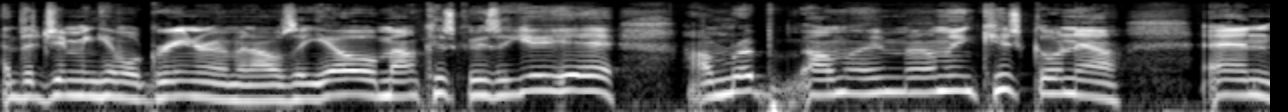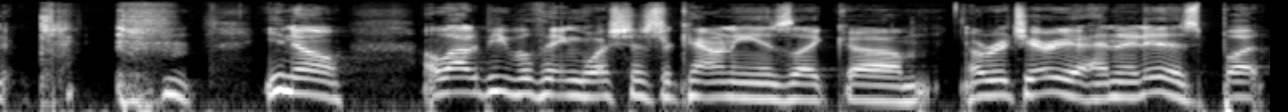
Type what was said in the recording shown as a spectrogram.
at the Jimmy Kimmel Green Room, and I was like, "Yo, Mount Kisco." He's like, "Yeah, yeah, I'm rep- I'm I'm in Kisco now," and you know, a lot of people think Westchester County is like um, a rich area, and it is, but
